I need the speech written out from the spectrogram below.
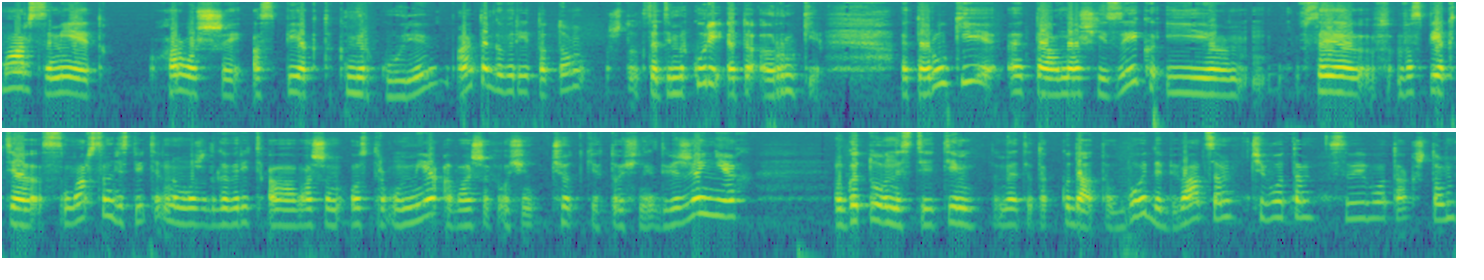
Марс имеет хороший аспект к Меркурию. А это говорит о том, что, кстати, Меркурий это руки. Это руки, это наш язык. И в аспекте с Марсом действительно может говорить о вашем остром уме, о ваших очень четких, точных движениях, о готовности идти, знаете, так куда-то в бой, добиваться чего-то своего. Так что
